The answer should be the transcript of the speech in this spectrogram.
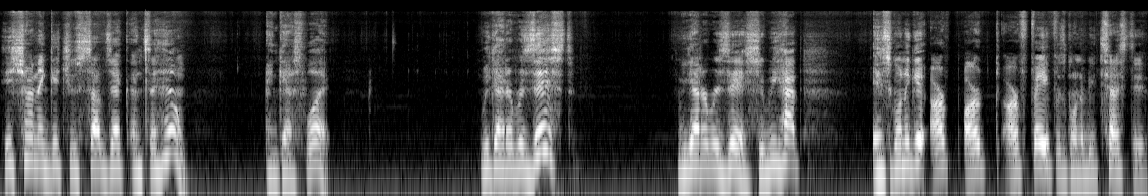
He's trying to get you subject unto him. And guess what? We gotta resist. We gotta resist. Should we have it's gonna get our our our faith is gonna be tested.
